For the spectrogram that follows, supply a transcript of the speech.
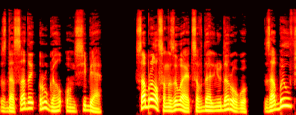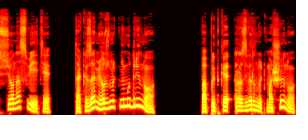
С досадой ругал он себя. Собрался, называется, в дальнюю дорогу, забыл все на свете. Так и замерзнуть не мудрено. Попытка развернуть машину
